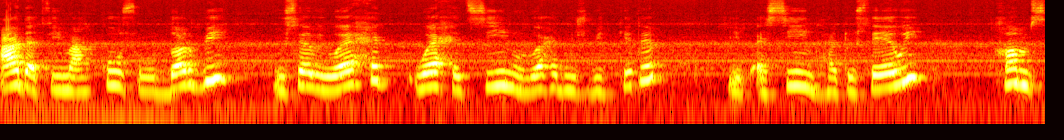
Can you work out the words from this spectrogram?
عدد في معكوسه الضربي يساوي واحد واحد س والواحد مش بيتكتب يبقى س هتساوي خمس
